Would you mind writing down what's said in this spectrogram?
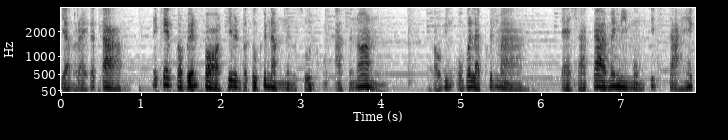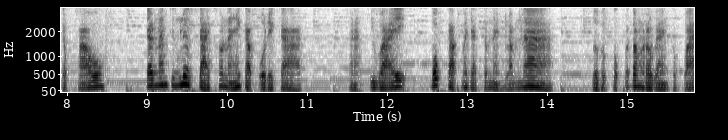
อย่างไรก็ตาม ในเกมกับเบนฟอร์ดที่เป็นประตูขึ้นนำ1-0 ของอาร์เซนอลเขาวิ่งโอเวอร์แลปขึ้นมา แต่ชาก้าไม่มีมุมที่จะจ่ายให้กับเขาดังนั้นจึงเลือกจ่ายเข้าในให้กับโอเดกาดขณะที่ไว้บกกลับมาจากตำแหน่งล้ำหน้า ตัวประกบก็ต้องระแวงกับไว้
